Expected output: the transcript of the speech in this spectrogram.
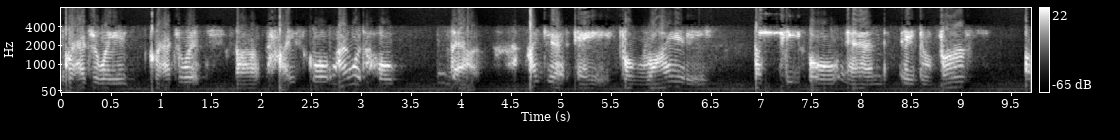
graduate graduates, uh, high school. I would hope that I get a variety of people and a diverse uh,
